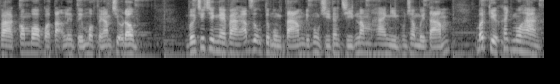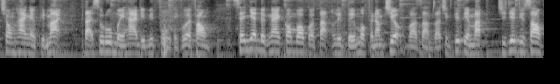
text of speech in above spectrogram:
và combo quà tặng lên tới 1,5 triệu đồng. Với chương trình ngày vàng áp dụng từ mùng 8 đến mùng 9 tháng 9 năm 2018, bất kỳ khách mua hàng trong 2 ngày khuyến mại tại showroom 12 Điện Biên Phủ, thành phố Hải Phòng sẽ nhận được ngay combo quà tặng lên tới 1,5 triệu và giảm giá trực tiếp tiền mặt. Chi tiết như sau:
